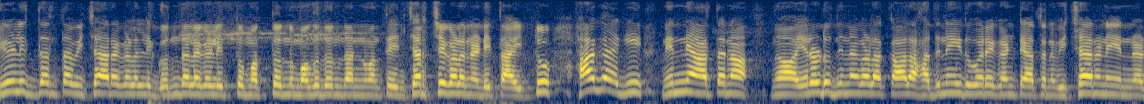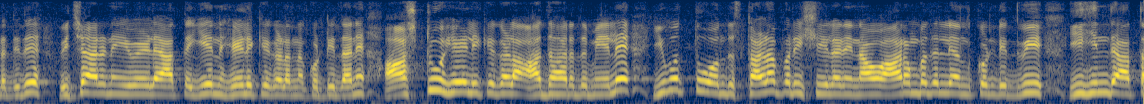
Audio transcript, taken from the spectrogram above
ಹೇಳಿದ್ದಂಥ ವಿಚಾರಗಳಲ್ಲಿ ಗೊಂದಲಗಳಿತ್ತು. ಮತ್ತೊಂದು ಮಗದೊಂದು ಅನ್ನುವಂತೆ ಚರ್ಚೆಗಳು ನಡೀತಾ ಇತ್ತು. ಹಾಗಾಗಿ ನಿನ್ನೆ ಆತನ ಎರಡು ದಿನಗಳ ಕಾಲ ಹದಿನೈದುವರೆ ಗಂಟೆ ಆತನ ವಿಚಾರಣೆಯನ್ನು ನಡೆದಿದೆ. ವಿಚಾರಣೆಯ ವೇಳೆ ಆತ ಏನು ಹೇಳಿಕೆಗಳನ್ನು ಕೊಟ್ಟಿದ್ದಾನೆ? ಅಷ್ಟು ಹೇಳಿಕೆಗಳ ಆಧಾರದ ಮೇಲೆ ಇವತ್ತು ಒಂದು ಸ್ಥಳ ಪರಿಶೀಲನೆ ನಾವು ಆರಂಭದಲ್ಲಿ ಅಂದ್ಕೊಂಡಿದ್ವಿ. ಈ ಹಿಂದೆ ಆತ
